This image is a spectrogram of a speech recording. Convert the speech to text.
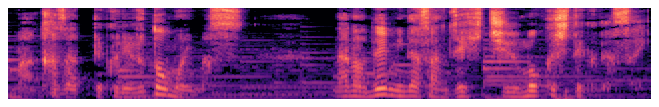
まあ、飾ってくれると思います。なので皆さんぜひ注目してください。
